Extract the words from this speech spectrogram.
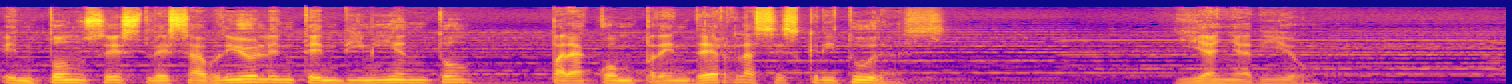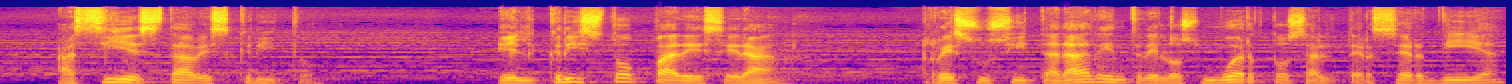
Entonces les abrió el entendimiento para comprender las escrituras y añadió, así estaba escrito, el Cristo padecerá, resucitará de entre los muertos al tercer día,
